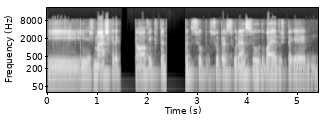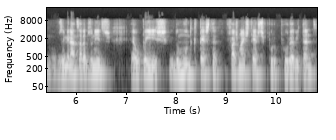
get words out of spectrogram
e, e as máscaras, é óbvio, e portanto, de super segurança. O Dubai é dos é, os Emirados Árabes Unidos é o país do mundo que testa, faz mais testes por, por habitante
